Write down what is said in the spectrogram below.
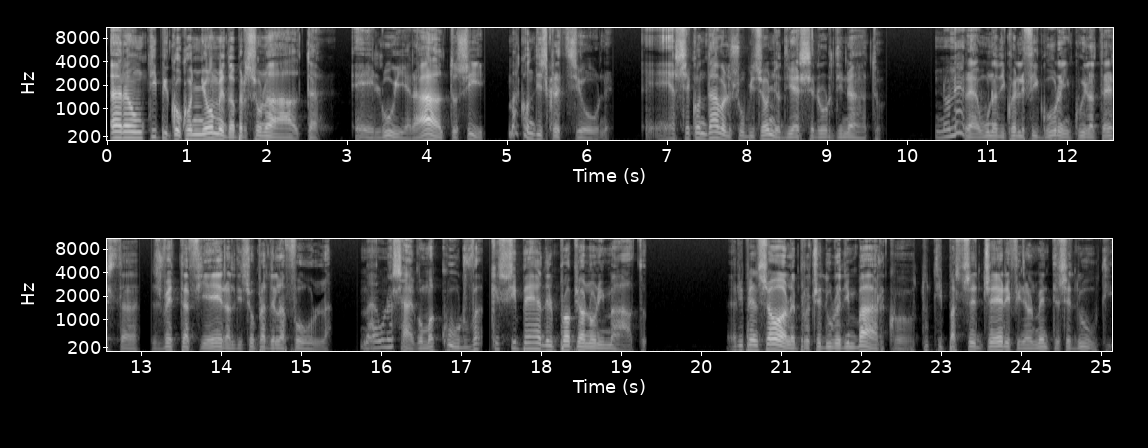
era un tipico cognome da persona alta. E lui era alto, sì, ma con discrezione. E assecondava il suo bisogno di essere ordinato. Non era una di quelle figure in cui la testa svetta fiera al di sopra della folla, ma una sagoma curva che si bea del proprio anonimato. Ripensò alle procedure d'imbarco, tutti i passeggeri finalmente seduti,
